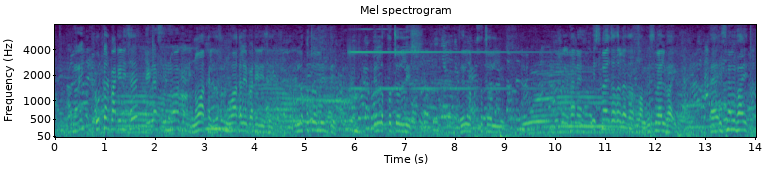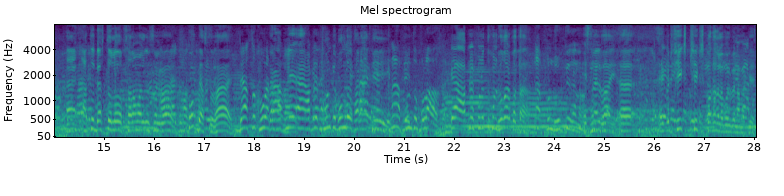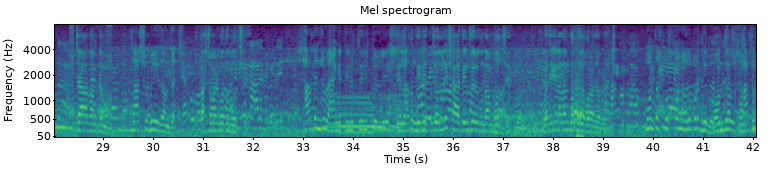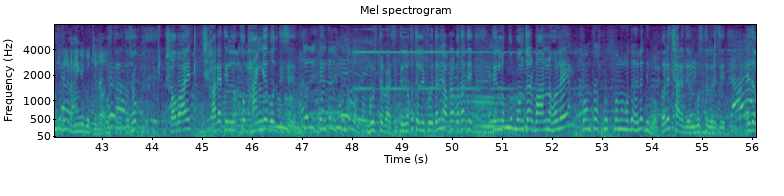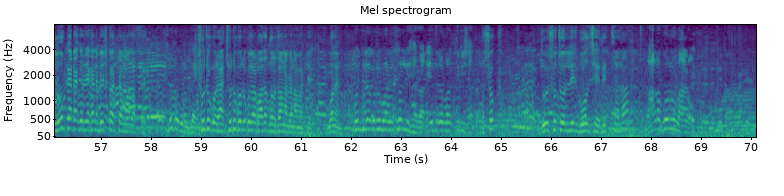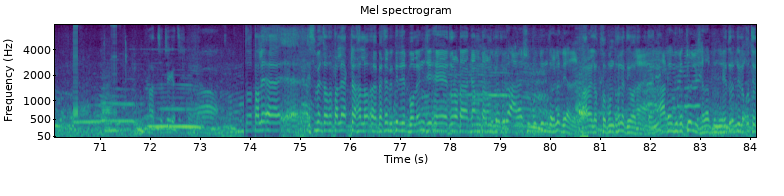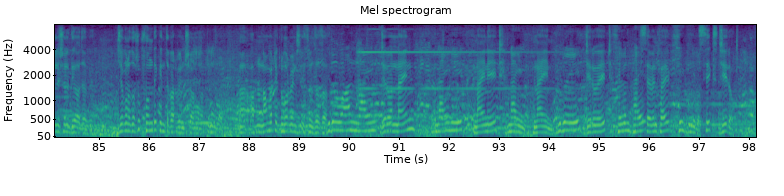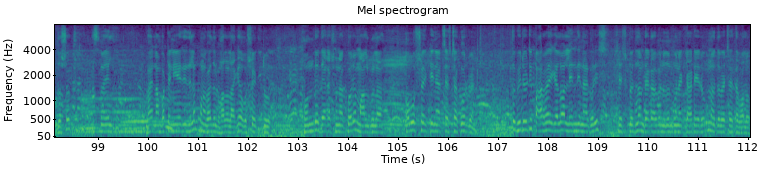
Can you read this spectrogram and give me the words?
কোথাকার পার্টি নিছে? এগুলা নোয়াখালী। নোয়াখালী দর্শক নোয়াখালীর পার্টি নিছে। তিন লক্ষ চল্লিশ দিয়ে। তিন লক্ষ চল্লিশ। তিন লক্ষ চল্লিশ। এখানে ইসমাইল চাচার কাছে আসলাম। ইসমাইল ভাই। ইসমাইল ভাই এত ব্যস্ত লোক সালাম আলাইকুম ইসমাইল ভাই। খুব ব্যস্ত ভাই। ব্যস্ত খুব আপনি আপনার ফোনকে বন্ধ হয়ে থাকে নাকি? না ফোন তো খোলা আছে। কে, আপনার ফোনে তো ফোন ঢোকার কথা। না ফোন ঢুকতে জানো ইসমাইল ভাই একটু একবার ফিক্সড ফিক্সড কথাগুলো বলবেন আমাকে। চা দাম কেমন? চারশো বিশ দাম যাচ্ছে। কাস্টমার কত বলছে? সাড়ে তিনশো ভেঙে তিনশো তিরিশ চল্লিশ তিন লক্ষ তিরিশ চল্লিশ সাড়ে তিনশো এরকম দাম বলছে। বেঁচে কেনা দাম কত হলে করা যাবে? পঞ্চাশ পঁচপান্ন হলে পরে দিব পঞ্চাশ, তিনশো খেলে ভেঙে করছে দর্শক, সবাই সাড়ে তিন লক্ষ ভাঙ্গে বলতেছে। চল্লিশ পঁয়তাল্লিশ পর্যন্ত বুঝতে পারছি তিন লক্ষ চল্লিশ পঁয়তাল্লিশ। আপনার কথা যে তিন লক্ষ পঞ্চাশ বাহান্ন হলে পঞ্চাশ পঁচপান্নের মধ্যে হলে দিব। হলে ছাড়ে দেবেন বুঝতে পেরেছি। এই যে লো ক্যাটাগরির এখানে বেশ কয়েকটা মাল আছে। ছোট গরু হ্যাঁ ছোটো গরুগুলোর বাজার দর জানাবেন আমাকে। বলেন। ওই দুটো গরু বলো চল্লিশ হাজার এই দুটো বলো তিরিশ হাজার। দর্শক দুইশো চল্লিশ বলছে দিচ্ছে না? ভালো গরু ভালো। আচ্ছা ঠিক আছে। তো তাহলে ইসমাইল দাদা তাহলে একটা হ্যালো বেচা বিক্রি রেট বলেন যে জোড়াটা কেমন টাকা আড়াইশো পর্যন্ত হলে দেওয়া যাবে। আড়াই লক্ষ পর্যন্ত হলে দেওয়া যাবে তাই না? আর এই দুটো চল্লিশ হাজার পর্যন্ত দুই লক্ষ চল্লিশ হলে দেওয়া যাবে। যে কোনো দর্শক ফোন দিয়ে কিনতে পারবেন ইনশাল্লাহ কিনে যাবে আপনার নাম্বারটা একটু বলবেন ইসমাইল চাচা। Zero one nine zero one nine nine eight nine eight nine nine zero eight zero eight seven five seven five six zero. দর্শক ইসমাইল ভাই নাম্বারটা নিয়ে দিয়ে দিলাম। কোনো ভাই যদি ভালো লাগে অবশ্যই একটু ফোন দিয়ে দেখাশোনা করে মালগুলা অবশ্যই কেনার চেষ্টা করবেন। তো ভিডিওটি পার হয়ে গেল আর লেনদেন না করিস শেষ করে দিলাম। দেখা হবে নতুন কোনো একটা হাটে এরকম নয়তো ব্যবসাতে ভালো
